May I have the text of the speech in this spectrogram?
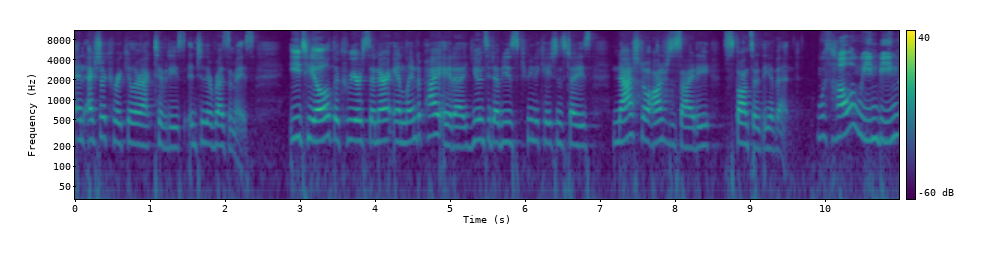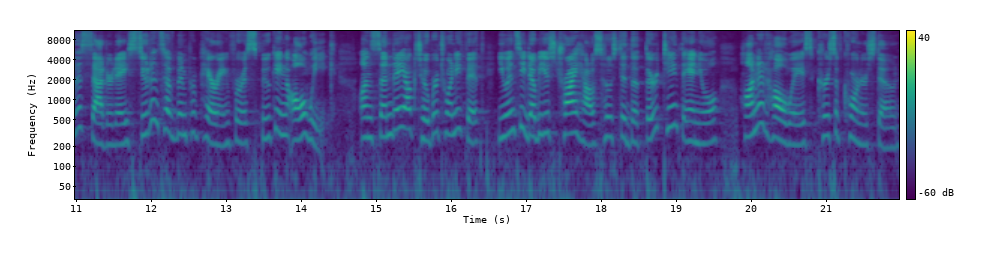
and extracurricular activities into their resumes. ETL, the Career Center, and Lambda Pi Eta, UNCW's Communication Studies National Honor Society, sponsored the event. With Halloween being this Saturday, students have been preparing for a spooking all week. On Sunday, October 25th, UNCW's Tri-House hosted the 13th annual Haunted Hallways Curse of Cornerstone.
